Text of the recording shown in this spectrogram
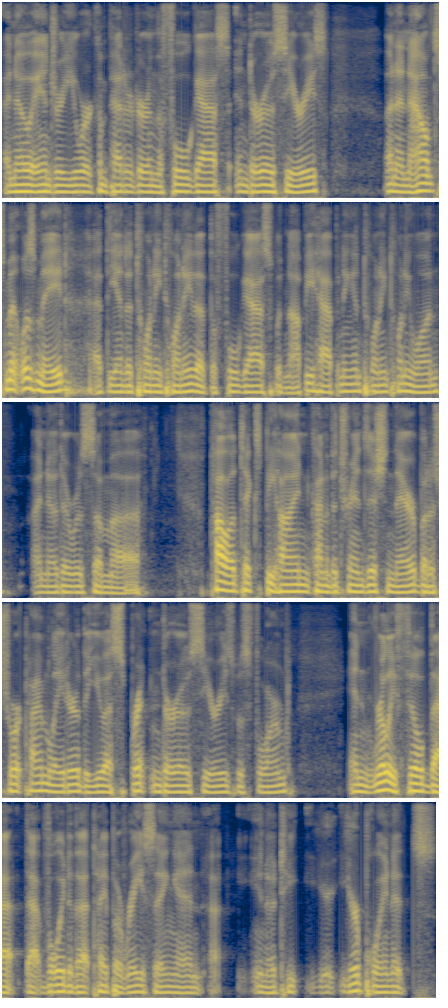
I know, Andrew, you were a competitor in the Full Gas Enduro Series. An announcement was made at the end of 2020 that the Full Gas would not be happening in 2021. I know there was some uh, politics behind kind of the transition there, but a short time later, the U.S. Sprint Enduro Series was formed and really filled that that void of that type of racing. And uh, you know, to your, your point, it's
